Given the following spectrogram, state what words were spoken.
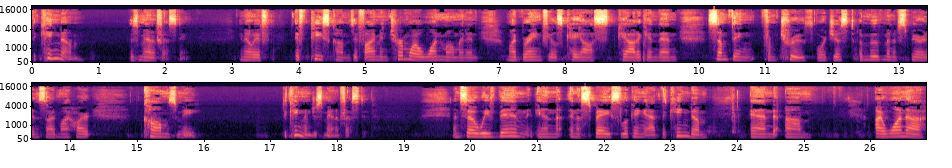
The kingdom is manifesting. You know, if, if peace comes, if I'm in turmoil one moment and my brain feels chaos, chaotic, and then something from truth or just a movement of spirit inside my heart calms me, the kingdom just manifested. And so we've been in, in a space looking at the kingdom and, um, I wanna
